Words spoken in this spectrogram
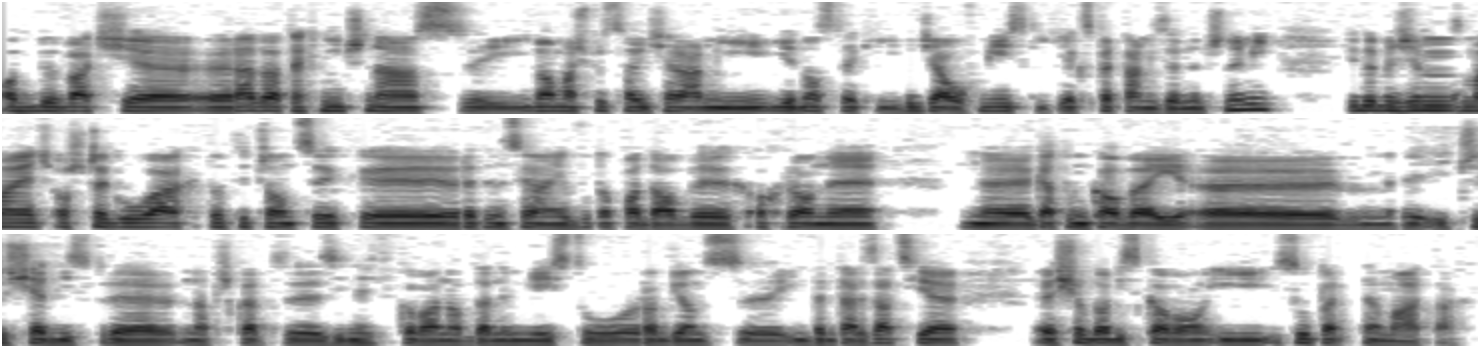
odbywać się rada techniczna z ilomaś przedstawicielami jednostek i wydziałów miejskich i ekspertami zewnętrznymi, kiedy będziemy rozmawiać o szczegółach dotyczących e, retencjonalnych wód opadowych, ochrony gatunkowej czy siedlisk, które na przykład zidentyfikowano w danym miejscu, robiąc inwentaryzację środowiskową i super tematach.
